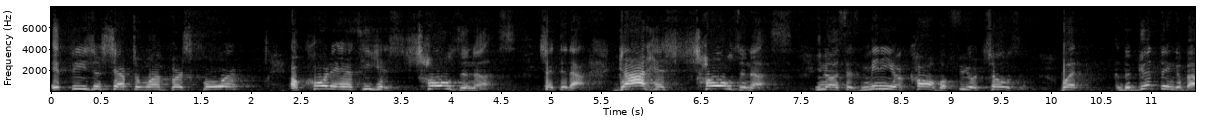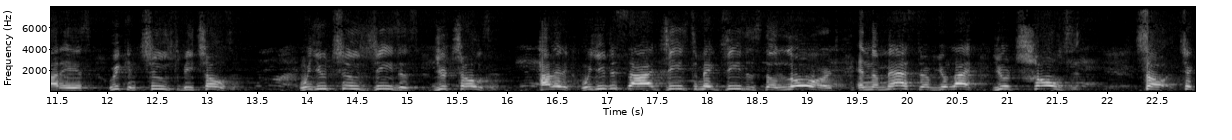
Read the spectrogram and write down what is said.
Ephesians chapter 1, verse 4 according as he has chosen us. Check that out. God has chosen us. You know, it says, many are called, but few are chosen. But the good thing about it is we can choose to be chosen. When you choose Jesus, you're chosen. Hallelujah. When you decide Jesus, to make Jesus the Lord and the master of your life, you're chosen. So, check,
